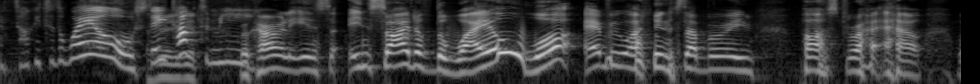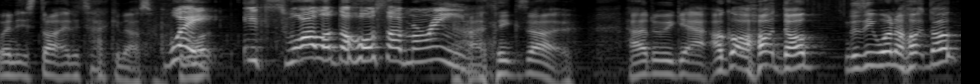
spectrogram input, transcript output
I'm talking to the whale. they really talk good. to me. We're currently ins- inside of the whale. What? Everyone in the submarine passed right out when it started attacking us. Wait, What? it swallowed the whole submarine. I think so. How do we get out? I got a hot dog. Does he want a hot dog?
